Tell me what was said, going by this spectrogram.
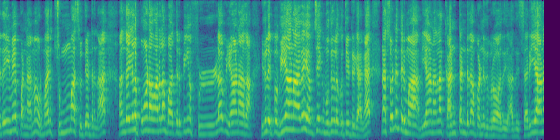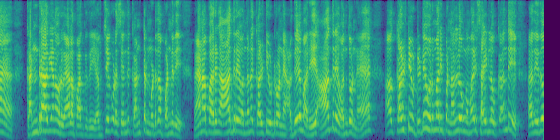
எதையுமே பண்ணாமல் ஒரு மாதிரி சும்மா சுற்றிட்டு இருந்தான். அந்த வகையில் போன வாரம்லாம் பார்த்துருப்பீங்க ஃபுல்லாக வியானா தான். இதில் இப்போ வியானாவே எஃப்ஜேக்கு முதுகில் குத்திட்டு இருக்காங்க. நான் சொன்னேன் தெரியுமா வியானாலாம் கண்டென்ட் தான் பண்ணுது ப்ரோ அது அது சரியான கன்றாவியான ஒரு வேலை பார்க்குது. எஃப்ஜே கூட சேர்ந்து கண்டென்ட் மட்டும் தான் பண்ணுது. வேணா பாருங்க ஆதிரை வந்தோன்னே கழட்டி விட்டுருவோன்னே அதே மாதிரி ஆதிரே வந்தோடனே கழட்டி விட்டுட்டு ஒரு மாதிரி இப்போ நல்லவங்க மாதிரி சைடில் உட்காந்து அது ஏதோ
